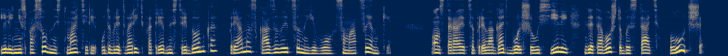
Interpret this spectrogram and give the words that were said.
или неспособность матери удовлетворить потребность ребенка прямо сказывается на его самооценке. Он старается прилагать больше усилий для того, чтобы стать лучше.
